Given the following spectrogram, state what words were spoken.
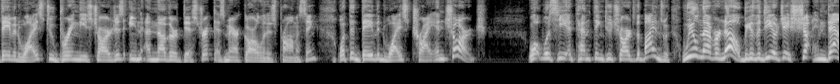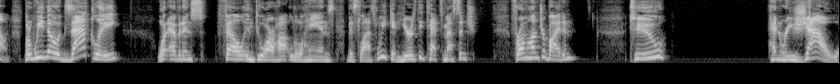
David Weiss to bring these charges in another district, as Merrick Garland is promising. What did David Weiss try and charge? What was he attempting to charge the Bidens with? We'll never know because the DOJ shut him down. But we know exactly what evidence fell into our hot little hands this last weekend. Here's the text message from Hunter Biden to Henry Zhao,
